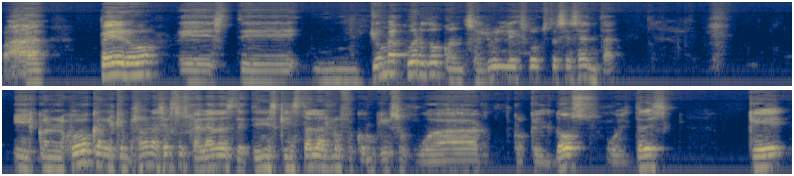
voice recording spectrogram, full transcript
Ajá. Pero este, yo me acuerdo cuando salió el Xbox 360 y con el juego con el que empezaron a hacer sus jaladas de tienes que instalarlo fue con Gears of War, creo que el 2 o el 3, que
